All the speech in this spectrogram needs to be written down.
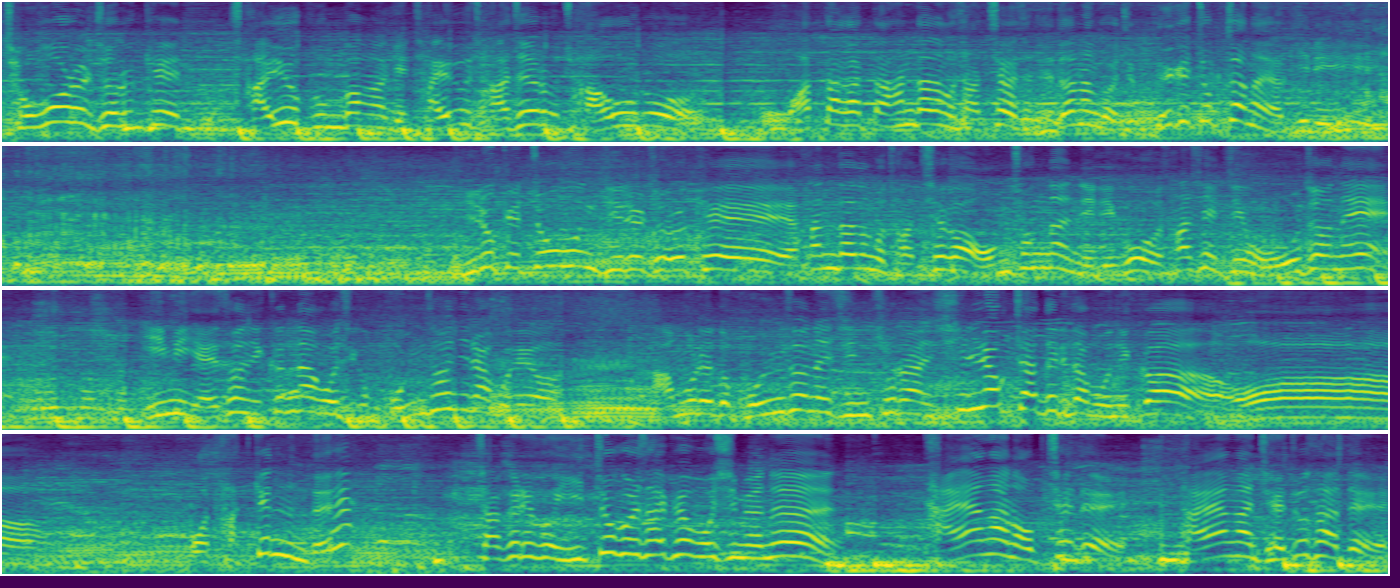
저거를 저렇게 자유분방하게 자유자재로 좌우로 왔다 갔다 한다는 것 자체가 진짜 대단한 거죠. 되게 좁잖아요 길이. 이렇게 좁은 길을 저렇게 한다는 것 자체가 엄청난 일이고 사실 지금 오전에 이미 예선이 끝나고 지금 본선이라고 해요. 아무래도 본선에 진출한 실력자들이다 보니까 와... 어, 닿겠는데? 자 그리고 이쪽을 살펴보시면은 다양한 업체들 다양한 제조사들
